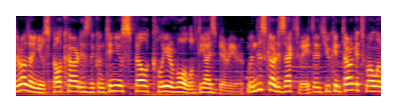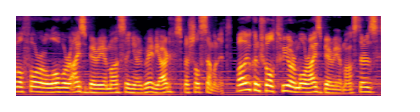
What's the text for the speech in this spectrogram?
Their other new spell card is the continuous spell Clear Wall of the Ice Barrier. When this card is activated, you can target one level 4 or lower Ice Barrier monster in your graveyard, special summon it. While you control 3 or more Ice Barrier monsters,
